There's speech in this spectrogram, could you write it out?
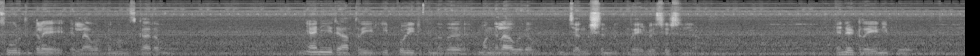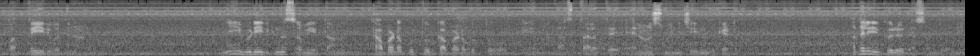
സുഹൃത്തുക്കളെ എല്ലാവർക്കും നമസ്കാരം. ഞാൻ ഈ രാത്രിയിൽ ഇപ്പോൾ ഇരിക്കുന്നത് മംഗലാപുരം ജംഗ്ഷൻ റെയിൽവേ സ്റ്റേഷനിലാണ്. എന്റെ ട്രെയിൻ ഇപ്പോൾ പത്ത് ഇരുപതിനാണ്. ഞാൻ ഇവിടെ ഇരിക്കുന്ന സമയത്താണ് കപടപുത്തൂർ കപടപുത്തൂർ എന്ന സ്ഥലത്ത് അനൗൺസ്മെന്റ് ചെയ്യുന്നത് കേട്ടത്. അതിലെനിക്കൊരു രസം തോന്നി.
